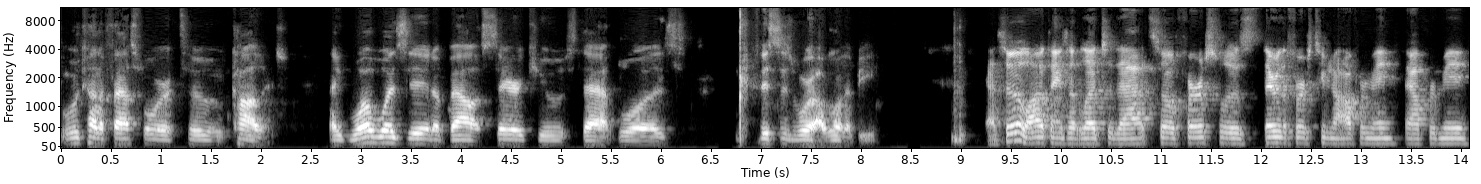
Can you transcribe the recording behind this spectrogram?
We kind of fast forward to college. Like, what was it about Syracuse that was? This is where I want to be. Yeah, so a lot of things that led to that. So first was they were the first team to offer me. They offered me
